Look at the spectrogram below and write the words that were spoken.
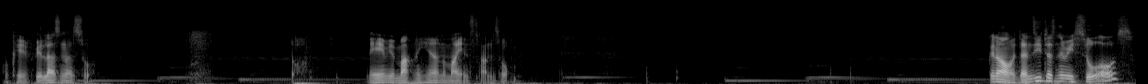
Okay, wir lassen das so. Doch. Nee, wir machen hier nochmal eins dran. So. Genau, dann sieht das nämlich so aus.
